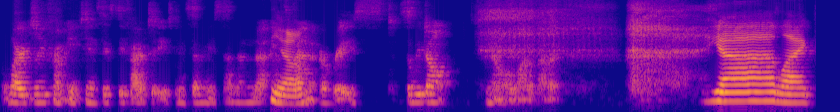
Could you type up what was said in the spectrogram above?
largely from 1865 to 1877 that has yeah. been erased. So we don't know a lot about it. Yeah, like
